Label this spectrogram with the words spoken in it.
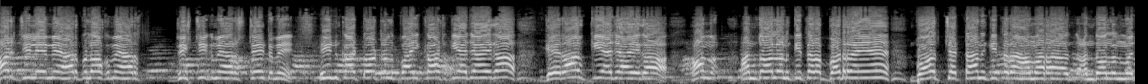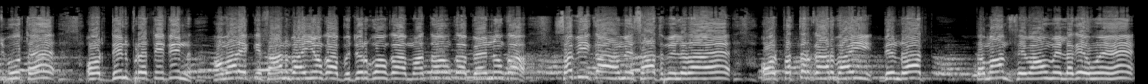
हर ज़िले में, हर ब्लॉक में, हर डिस्ट्रिक्ट में हर स्टेट में इनका टोटल बाईकाट किया जाएगा, घेराव किया जाएगा। हम आंदोलन की तरफ़ बढ़ रहे हैं, बहुत चट्टान की तरह हमारा आंदोलन मज़बूत है और दिन प्रतिदिन हमारे किसान भाइयों का, बुज़ुर्गों का, माताओं का, बहनों का, सभी का हमें साथ मिल रहा है और पत्रकार भाई दिन रात तमाम सेवाओं में लगे हुए हैं।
